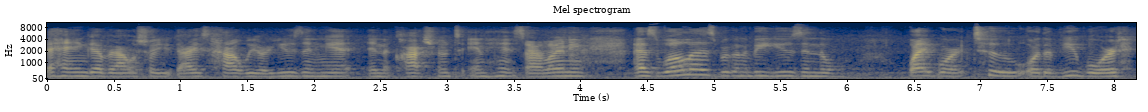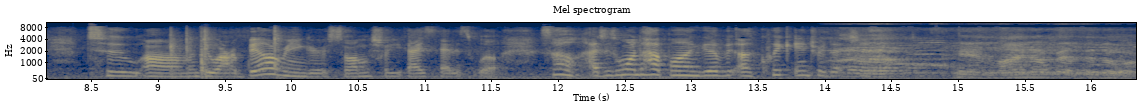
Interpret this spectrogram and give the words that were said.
the hang of it. I will show you guys how we are using it in the classroom to enhance our learning, as well as we're going to be using the whiteboard too, or the view board to um, do our bell ringers. So I'm going to show you guys that as well. So I just wanted to hop on and give a quick introduction. line up at the door.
